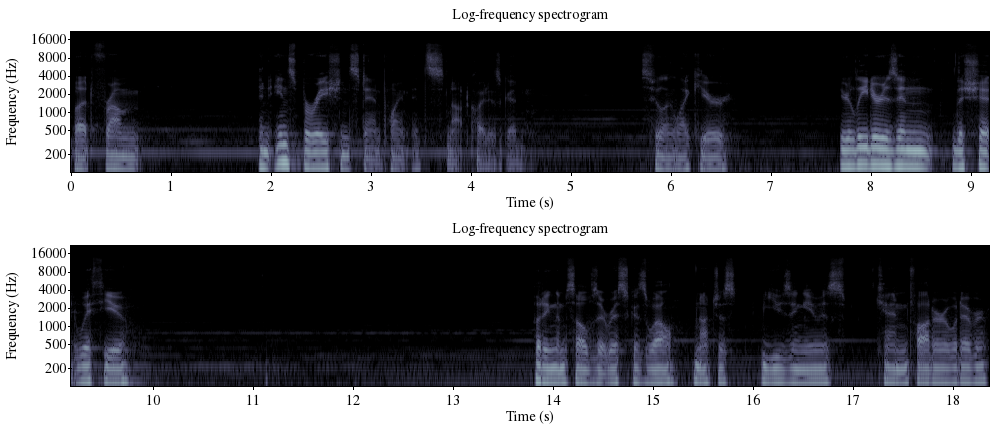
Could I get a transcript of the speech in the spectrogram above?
But from an inspiration standpoint, it's not quite as good. It's feeling like your your leader is in the shit with you. Putting themselves at risk as well, not just using you as cannon fodder or whatever.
